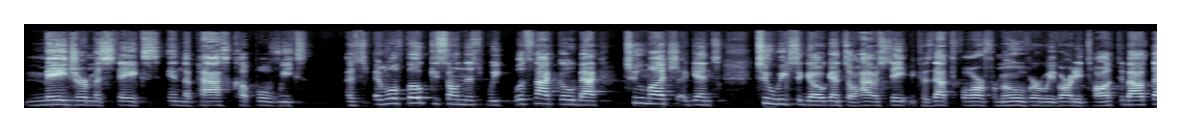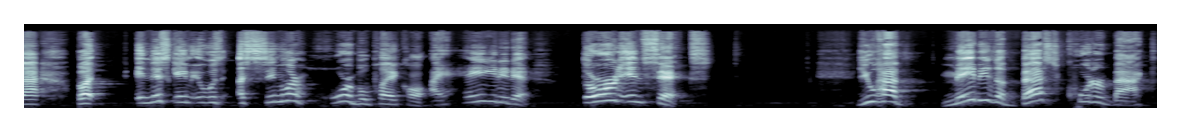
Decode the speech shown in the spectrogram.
major mistakes in the past couple of weeks and we'll focus on this week. Let's not go back too much against two weeks ago against Ohio State because that's far from over. We've already talked about that. But in this game, it was a similar horrible play call. I hated it. Third and six. You have maybe the best quarterback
